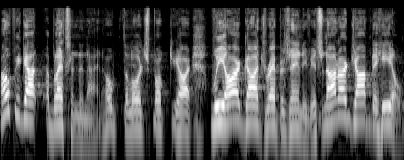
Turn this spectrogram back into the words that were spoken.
I hope you got a blessing tonight. I hope the Lord spoke to your heart. We are God's representative. It's not our job to heal.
